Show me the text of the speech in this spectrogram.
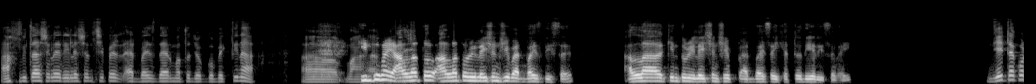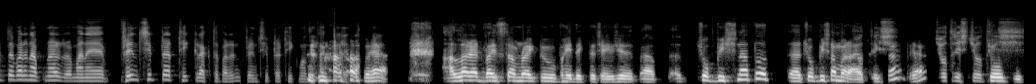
আমি তো আসলে রিলেশনশিপের অ্যাডভাইস দেওয়ার মতো যোগ্য ব্যক্তি না। কিন্তু ভাই মানে আল্লাহ তো আল্লাহ তো রিলেশনশিপ অ্যাডভাইস দিছে। আল্লাহ কিন্তু রিলেশনশিপ অ্যাডভাইস এই ক্ষেত্রে দিয়ে দিছে ভাই। যেটা করতে পারেন আপনার মানে ফ্রেন্ডশিপটা ঠিক রাখতে পারেন। ফ্রেন্ডশিপটা ঠিক মতো আপনার আল্লাহর অ্যাডভাইসটা আমরা একটু ভাই দেখতে চাই যে ২৪ না তো ২৪ নাম্বার আয়াত ঠিক 34, না ভাইয়া? 34, 34, 34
